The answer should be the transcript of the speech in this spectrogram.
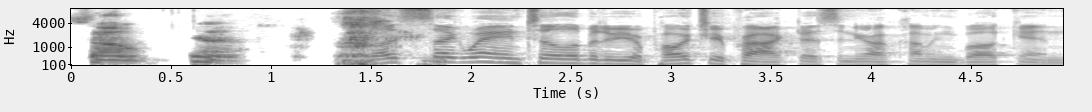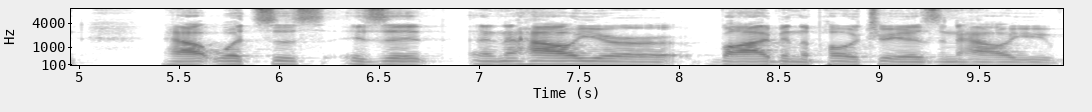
So yeah. Let's segue into a little bit of your poetry practice and your upcoming book and how what's this is it and how your vibe in the poetry is and how you've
